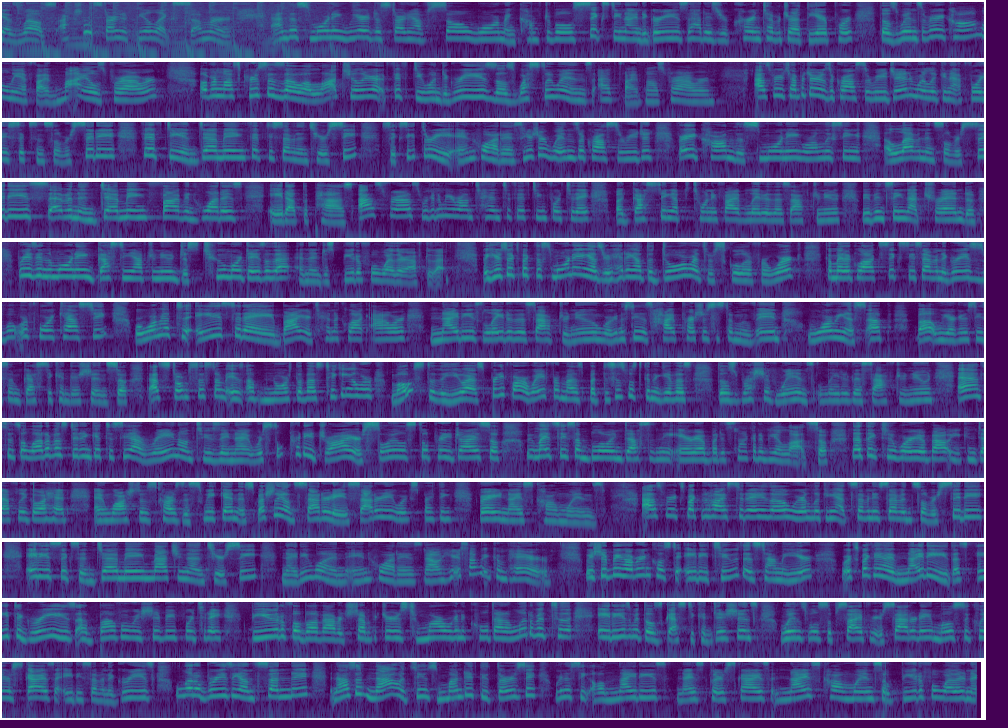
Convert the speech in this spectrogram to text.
as well. It's actually starting to feel like summer. And this morning we are just starting off so warm and comfortable. 69 degrees. That is your current temperature at the airport. Those winds are very calm, only at 5 miles per hour. Over in Las Cruces, though, a lot chillier at 51 degrees. Those westerly winds at 5 miles per hour. As for your temperatures across the region, we're looking at 46 in Silver City, 50 in Deming, 57 in T or C, 63 in Juarez. Here's your winds across the region. Very calm this morning. We're only seeing 11 in Silver City, 7 in Deming, 5 in Juarez, 8 at the pass. As for us, we're going to be around 10 to 15 for today, but gusting up to 25 later this afternoon. We've been seeing that trend of breezy in the morning, the afternoon, just two more days of that, and then just beautiful weather after that. But here's what to expect this morning as you're heading out the door, whether for school or for work. Come 8 o'clock, 67 degrees is what we're forecasting. We're warming up to 80s today by your 10 o'clock hour, 90s later this afternoon. We're going to see this high pressure system move in, warming us up, but we are going to see some gusty conditions. So that storm system is up north of us, taking over most of the U.S., pretty far away from us, but this is what's going to give us those rush of winds later this afternoon. And since a lot of us didn't get to see that rain on Tuesday night, we're still pretty dry. Our soil is still pretty dry, so we might see some blowing dust in the area, but it's not going to be a lot. So nothing to worry about. You can definitely go ahead and wash those cars this weekend, especially on Saturday. Saturday, we're expecting very nice calm winds. As for expected highs today, though, we're looking at 77 Silver City, 86 in Deming, matching that in T or C, 91 in Juarez. Now, here's how we compare. We should be hovering close to 82 this time of year. We're expecting a high of 90. That's 8 degrees above where we should be for today. Beautiful above average temperatures. Tomorrow, we're going to cool down a little bit to the 80s with those gusty conditions. Winds will subside for your Saturday. Mostly clear skies at 87 degrees. A little breezy on Sunday. And as of now, it seems Monday through Thursday, we're going to see all 90s, nice clear skies, nice calm winds. So beautiful weather.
